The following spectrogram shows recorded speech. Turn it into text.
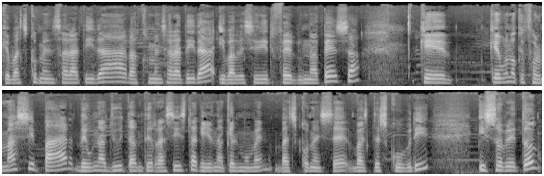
que vaig començar a tirar, vaig començar a tirar i va decidir fer una peça que que, bueno, que formasi part d'una lluita antiracista que jo en aquell moment vaig conèixer, vaig descobrir i sobretot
